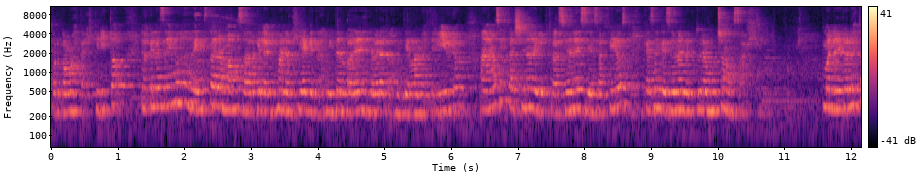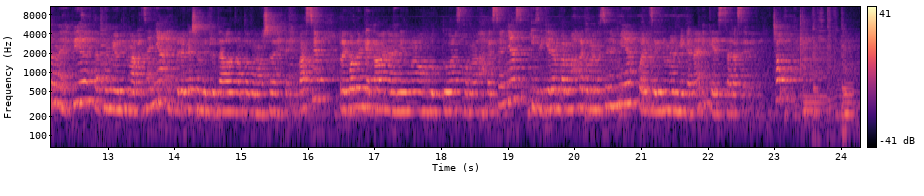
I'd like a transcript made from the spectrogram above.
por cómo está escrito. Los que lo seguimos desde Instagram vamos a ver que la misma energía que transmite en redes logra transmitirla en este libro. Además está lleno de ilustraciones y desafíos que hacen que sea una lectura mucho más ágil. Bueno, y con esto me despido, esta fue mi última reseña, espero que hayan disfrutado tanto como yo de este espacio. Recuerden que acaban de venir nuevos booktubers con nuevas reseñas y si quieren ver más recomendaciones mías pueden seguirme en mi canal que es Sara Cere. ¡Chao!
